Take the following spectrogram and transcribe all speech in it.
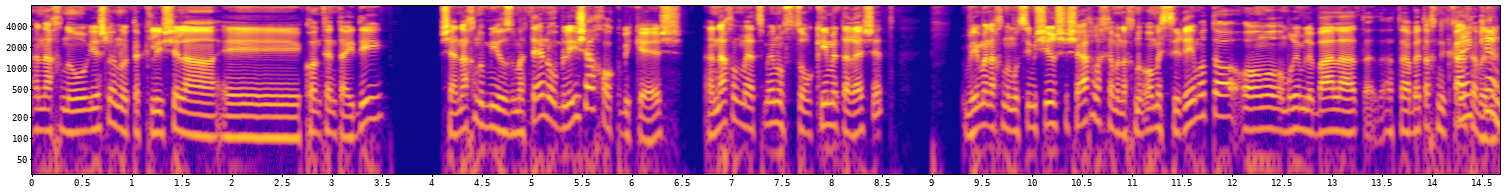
אנחנו, יש לנו את הכלי של ה-content ID, שאנחנו מיוזמתנו, בלי שהחוק ביקש, אנחנו מעצמנו סורקים את הרשת, ואם אנחנו מוצאים שיר ששייך לכם, אנחנו או מסירים אותו, או אומרים לבעל, אתה, אתה בטח נתקלת כן, בזה. כן,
